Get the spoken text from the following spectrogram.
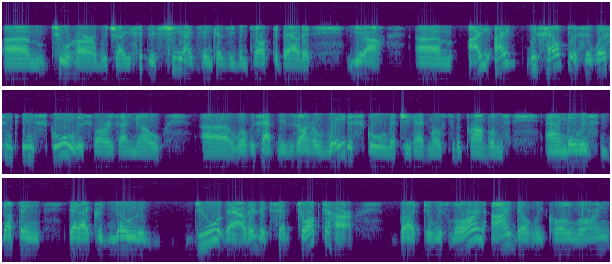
um, to her, which I she I think has even talked about it. Yeah, um, I I was helpless. It wasn't in school, as far as I know. Uh, what was happening? It was on her way to school that she had most of the problems, and there was nothing that I could know to do about it except talk to her. But with Lauren, I don't recall Lauren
